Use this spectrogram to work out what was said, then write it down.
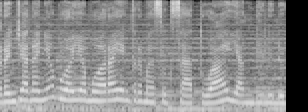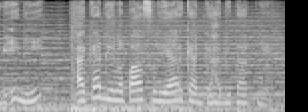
Rencananya buaya muara yang termasuk satwa yang dilindungi ini akan dilepas liarkan ke habitatnya.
